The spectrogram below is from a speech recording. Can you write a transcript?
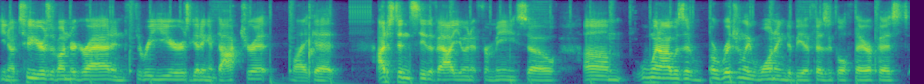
you know, two years of undergrad and three years getting a doctorate. Like it, I just didn't see the value in it for me. So, um, when I was originally wanting to be a physical therapist,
